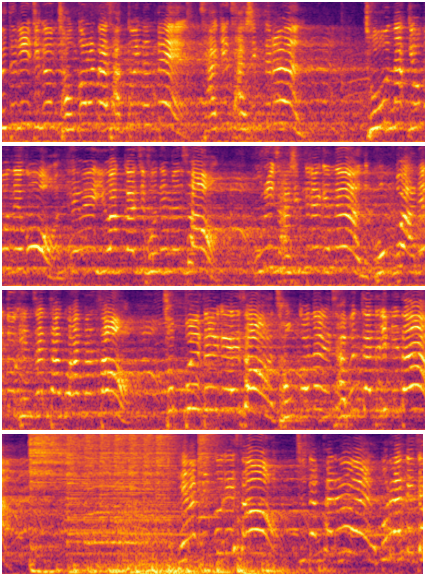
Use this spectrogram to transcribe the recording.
그들이 지금 정권을 다 잡고 있는데 자기 자식들은 좋은 학교 보내고 해외 유학까지 보내면서 우리 자식들에게는 공부 안 해도 괜찮다고 하면서 촛불 들게 해서 정권을 잡은 자들입니다. 대한민국에서 주사파를 몰아내자!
